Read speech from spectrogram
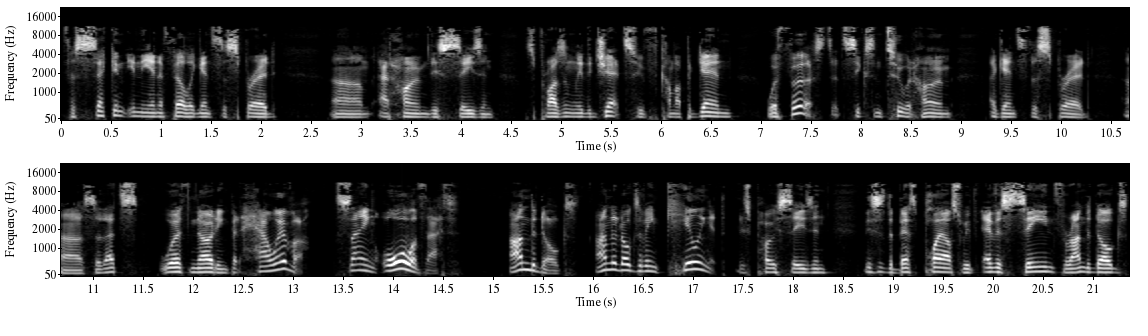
for second in the NFL against the spread um, at home this season. Surprisingly, the Jets, who've come up again, were first at six and two at home against the spread. Uh, so that's worth noting. But however, saying all of that, underdogs, underdogs have been killing it this postseason. This is the best playoffs we've ever seen for underdogs.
